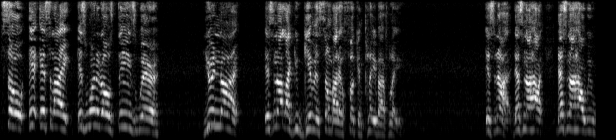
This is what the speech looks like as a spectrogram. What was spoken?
So it, it's like it's one of those things where you're not. It's not like you giving somebody a fucking play by play. It's not. That's not how. That's not how we.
